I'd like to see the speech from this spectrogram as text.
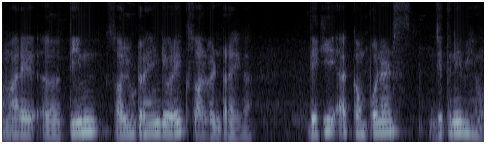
हमारे तीन सॉल्यूट रहेंगे और एक सॉल्वेंट रहेगा। देखिए कंपोनेंट्स जितने भी हों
